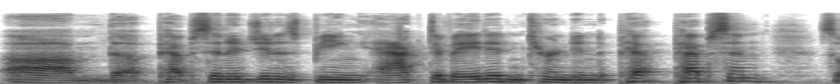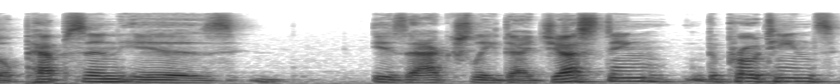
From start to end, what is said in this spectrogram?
Um, the pepsinogen is being activated and turned into pep- pepsin. So pepsin is is actually digesting the proteins.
